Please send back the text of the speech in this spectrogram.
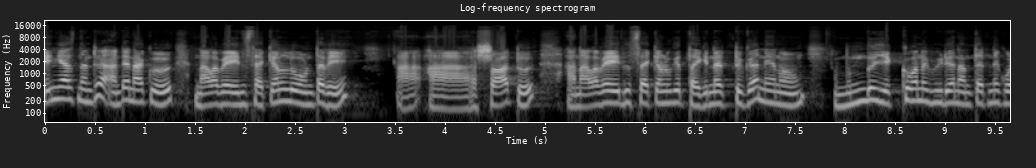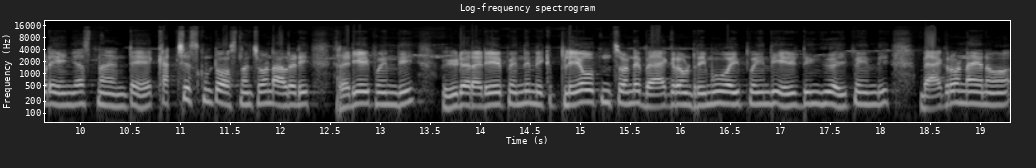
ఏం చేస్తుందంటే అంటే నాకు నలభై ఐదు సెకండ్లు ఉంటుంది. ఆ- షాట్ షార్ట్ ఆ నలభై ఐదు సెకండ్లకి తగినట్టుగా నేను ముందు ఎక్కువ ఉన్న వీడియోని అంతటిని కూడా ఏం చేస్తున్నానంటే కట్ చేసుకుంటూ వస్తున్నాను. చూడండి ఆల్రెడీ రెడీ అయిపోయింది. వీడియో రెడీ అయిపోయింది. మీకు ప్లే అవుతుంది చూడండి. బ్యాక్గ్రౌండ్ రిమూవ్ అయిపోయింది. ఎడిటింగ్ అయిపోయింది. బ్యాక్గ్రౌండ్ నేను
